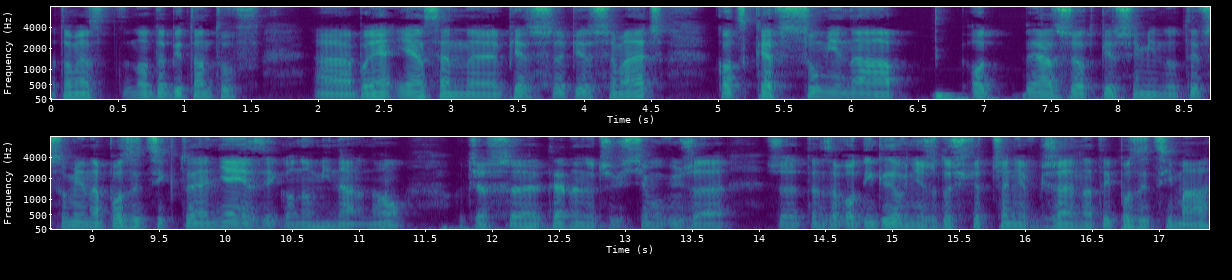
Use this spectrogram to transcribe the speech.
natomiast no, debiutantów, e, bo Jensen e, pierwszy, pierwszy mecz, Kockę w sumie na, od, raz, że od pierwszej minuty, w sumie na pozycji, która nie jest jego nominalną, chociaż e, trener oczywiście mówił, że, że ten zawodnik również doświadczenie w grze na tej pozycji ma,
